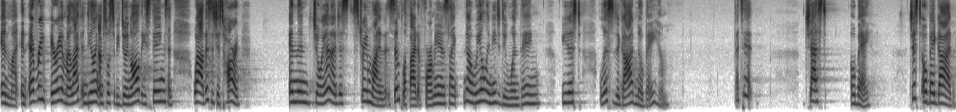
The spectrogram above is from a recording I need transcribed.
in my in every area of my life and dealing. I'm supposed to be doing all these things, and wow, this is just hard. And then Joanna just streamlined it, simplified it for me, and it's like, no, we only need to do one thing. You just listen to God and obey Him. That's it. Just obey. Just obey God.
